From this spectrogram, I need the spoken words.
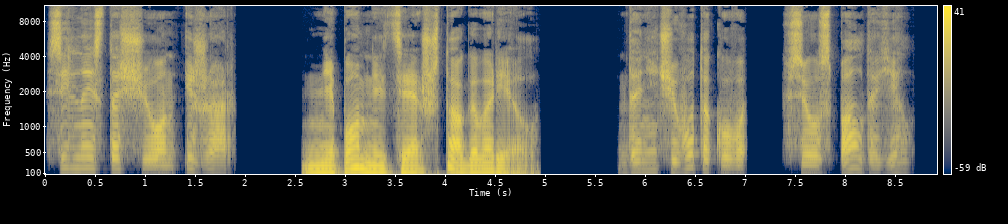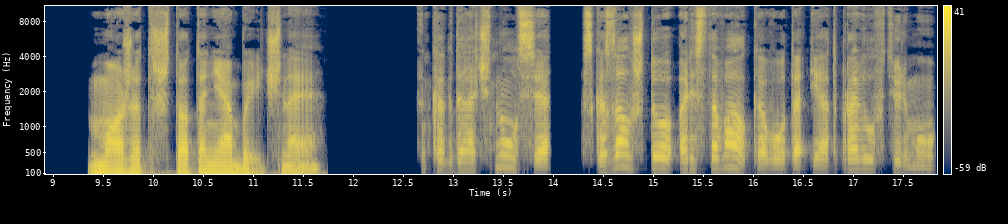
Сильно истощен и жар. Не помните, что говорил? Да ничего такого, все спал да ел. Может, что-то необычное? Когда очнулся, сказал, что арестовал кого-то и отправил в тюрьму,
